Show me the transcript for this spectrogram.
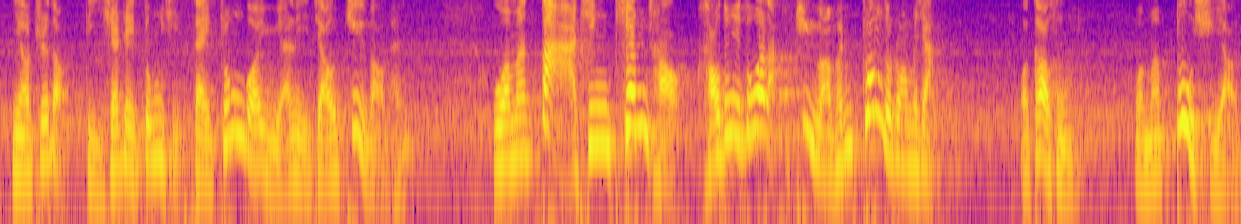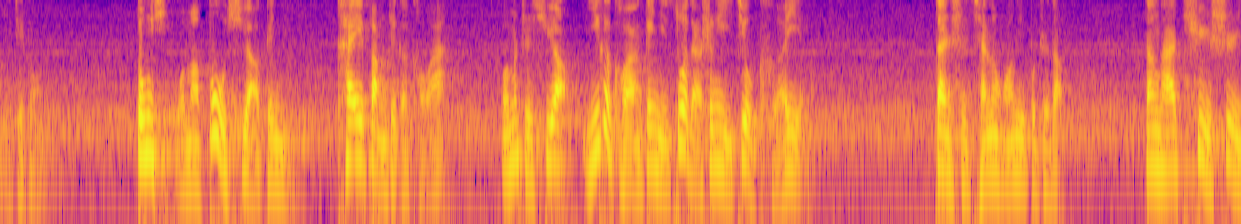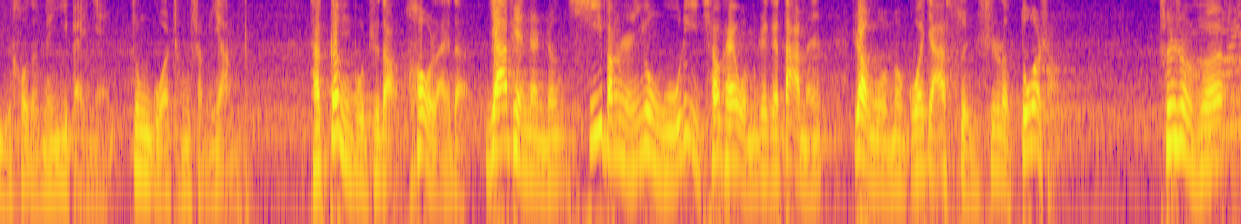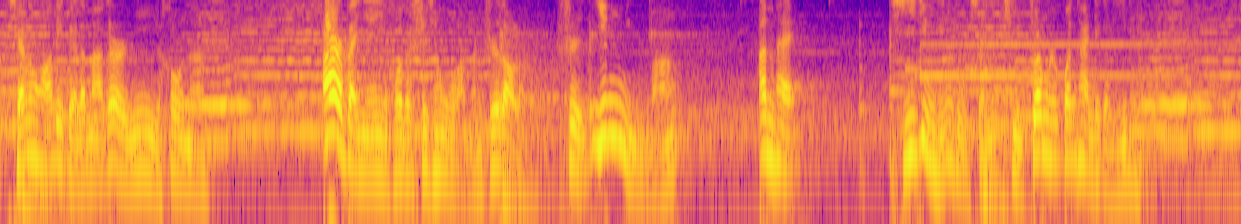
你要知道，底下这东西在中国语言里叫聚宝盆。我们大清天朝好东西多了，聚宝盆装都装不下。我告诉你，我们不需要你这种东西，我们不需要跟你开放这个口岸，我们只需要一个口岸给你做点生意就可以了。但是乾隆皇帝不知道，当他去世以后的那一百年，中国成什么样子。他更不知道后来的鸦片战争，西方人用武力敲开我们这个大门，让我们国家损失了多少。春寿和乾隆皇帝给了马格尔尼以后呢，二百年以后的事情我们知道了，是英女王安排习近平主席去专门观看这个礼品。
